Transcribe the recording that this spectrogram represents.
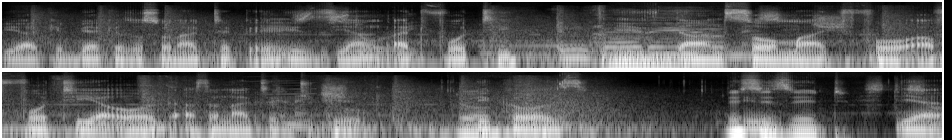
Bjarke Bjarke is also an architect. and He's young at 40. He's done so much for a 40 year old as an architect to do because this is- is it Yeah.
